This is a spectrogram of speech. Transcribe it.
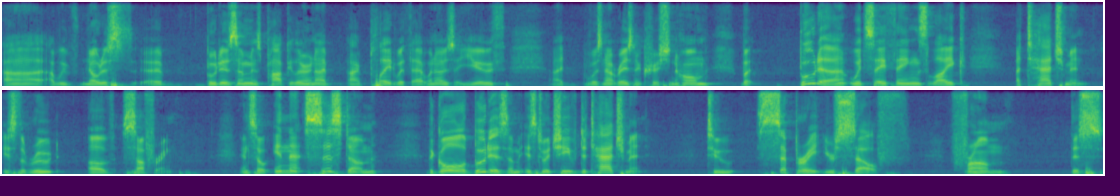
Uh, we've noticed uh, Buddhism is popular, and I, I played with that when I was a youth. I was not raised in a Christian home. But Buddha would say things like, attachment is the root of suffering. And so, in that system, the goal of Buddhism is to achieve detachment, to separate yourself from this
